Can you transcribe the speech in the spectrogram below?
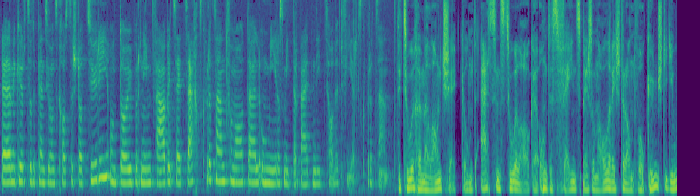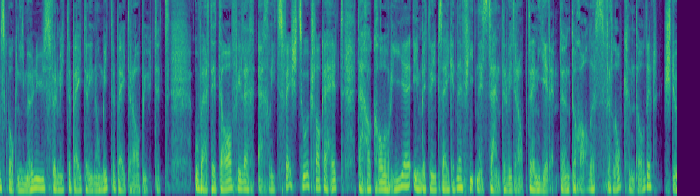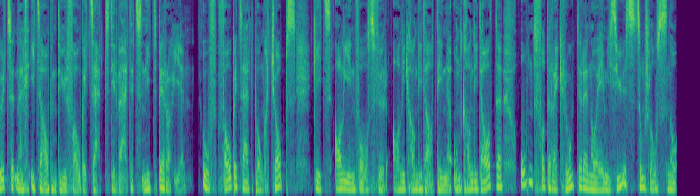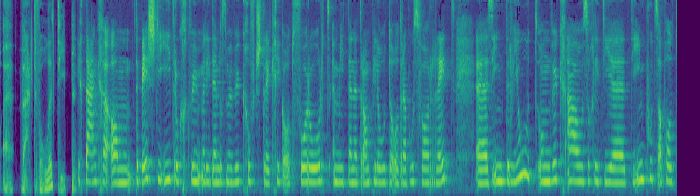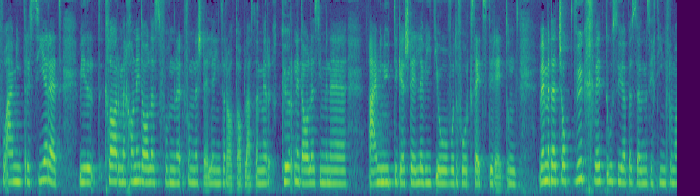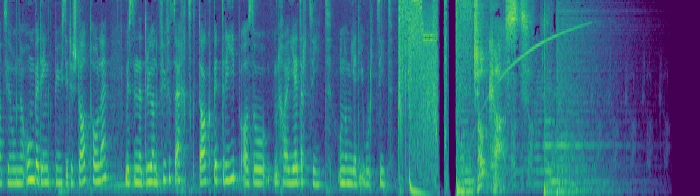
Äh, wir gehören zu der Pensionskasse Stadt Zürich und da übernimmt VBZ 60 Prozent vom Anteil und wir als Mitarbeitende zahlen 40 Prozent. Dazu kommen Lunchcheck und Essenszulagen und ein feines Personalrestaurant, das günstige, ausgewogene Menüs für Mitarbeiterinnen und Mitarbeiter anbietet. Und wer da vielleicht ein bisschen zu fest zugeschlagen hat, der kann Kalorien im betriebseigenen Fitnesscenter wieder abtrainieren. Tönt doch alles verlockend, oder? Stürzt euch ins Abenteuer VBZ. Ihr werdet nicht bereuen. Auf vbz.jobs gibt es alle Infos für alle Kandidatinnen und Kandidaten und von der Recruiterin Noemi Süß zum Schluss noch ein wertvoller Tipp. Ich denke, um, den besten Eindruck gewinnt man, indem man wirklich auf die Strecke geht, vor Ort mit diesen Trampiloten oder auch Busfahrern redet, äh, sie interviewt und wirklich auch so ein die, die Inputs abholt, die einem interessieren. Weil klar, man kann nicht alles von einer, von einer Stelleninserat ablesen. Man hört nicht alles in einem einminütigen Stellenvideo, wo der Vorgesetzte redet. Und wenn man den Job wirklich ausüben will, soll man sich die Informationen unbedingt bei uns in der Stadt holen. Wir sind ein 365-Tage-Betrieb, also man kann jederzeit und um jede Uhrzeit. Jobcast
